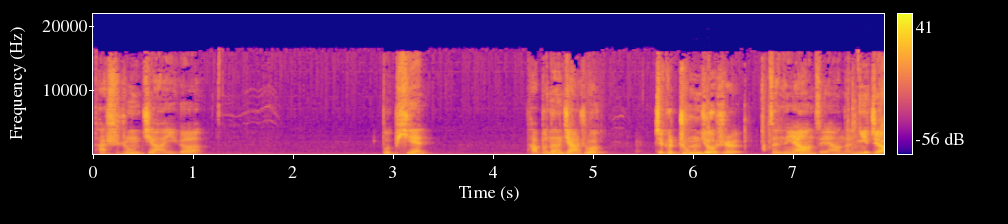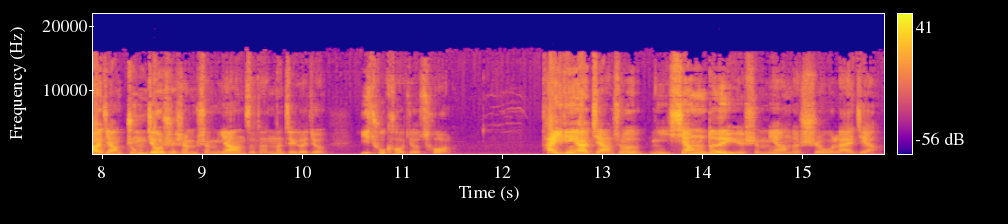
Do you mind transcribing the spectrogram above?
它始终讲一个。不偏，他不能讲说这个终究是怎样怎样的。你只要讲终究是什么什么样子的，那这个就一出口就错了。他一定要讲说你相对于什么样的事物来讲，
